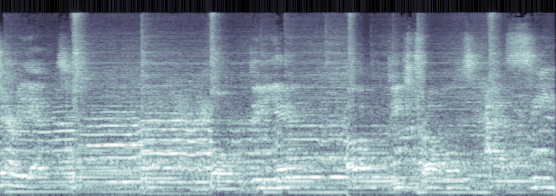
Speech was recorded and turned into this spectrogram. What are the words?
chariot. For the end of these troubles I see.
